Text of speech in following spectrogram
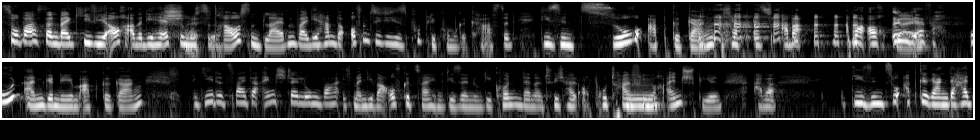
So war es dann bei Kiwi auch, aber die Hälfte Scheiße. musste draußen bleiben, weil die haben da offensichtlich dieses Publikum gecastet. Die sind so abgegangen. Ich hab es aber, aber auch irgendwie Geil. einfach unangenehm abgegangen. Jede zweite Einstellung war, ich meine, die war aufgezeichnet, die Sendung, die konnten da natürlich halt auch brutal viel noch einspielen. Aber die sind so abgegangen. Da hat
